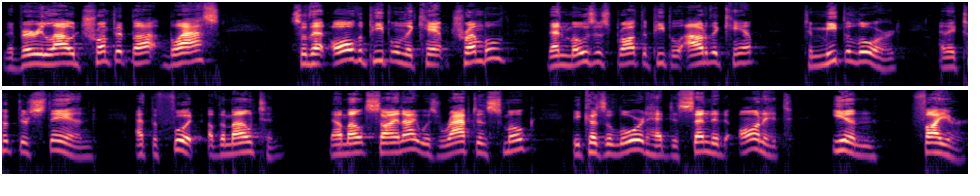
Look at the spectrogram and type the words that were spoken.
and a very loud trumpet blast, so that all the people in the camp trembled. Then Moses brought the people out of the camp to meet the Lord, and they took their stand at the foot of the mountain. Now, Mount Sinai was wrapped in smoke because the Lord had descended on it in fire.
